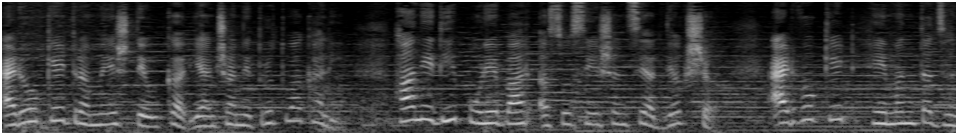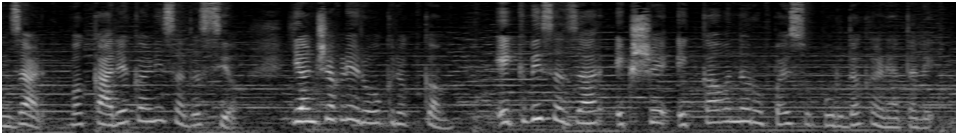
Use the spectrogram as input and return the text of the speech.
ॲडव्होकेट रमेश देवकर यांच्या नेतृत्वाखाली हा निधी पुणे बार असोसिएशनचे अध्यक्ष ॲडव्होकेट हेमंत झंजाड व कार्यकारिणी सदस्य यांच्याकडे रोख रक्कम एकवीस हजार एकशे एक्कावन्न रुपये सुपूर्द करण्यात आले.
